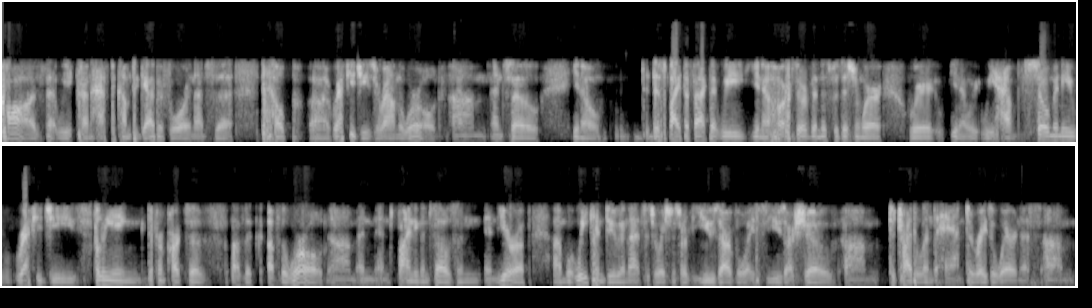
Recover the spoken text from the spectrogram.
cause that we kind of have to come together for, and that's uh, to help uh, refugees around the world. Um, and so, you know, d- despite the fact that we, you know, are sort of in this position where we're, you know, we, we have so many refugees fleeing different parts of of the of the world um, and and finding themselves in in Europe, um, what we can do in that situation is sort of use our voice, use our show um, to try to lend a hand, to raise awareness um,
